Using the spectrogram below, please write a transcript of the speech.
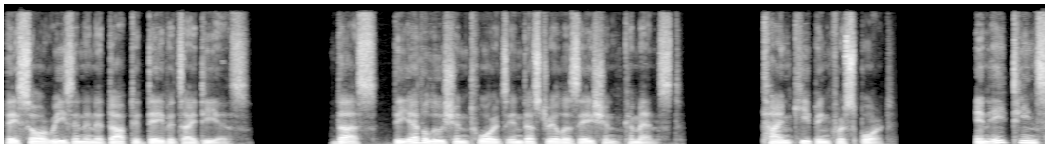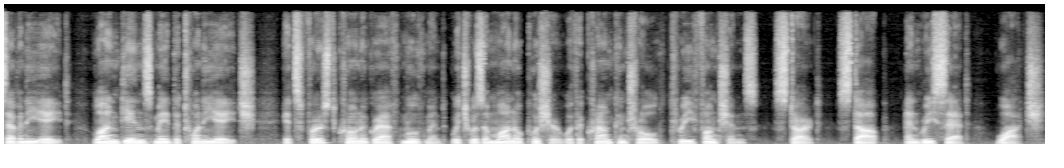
they saw reason and adopted David's ideas. Thus, the evolution towards industrialization commenced. Timekeeping for sport. In 1878, Longines made the 20H, its first chronograph movement which was a monopusher with a crown-controlled three functions, start, stop, and reset, watch.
